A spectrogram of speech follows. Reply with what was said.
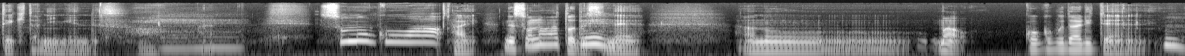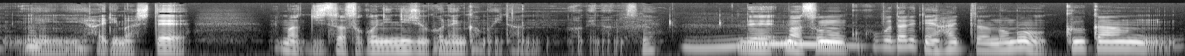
てきた人間です。はい、その後は、はい、でその後ですね、えー、あのまあ広告代理店に入りまして、うんうんまあ、実はそこに25年間もいたわけなんですね。で、まあ、その広告代理店に入ったのも空間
